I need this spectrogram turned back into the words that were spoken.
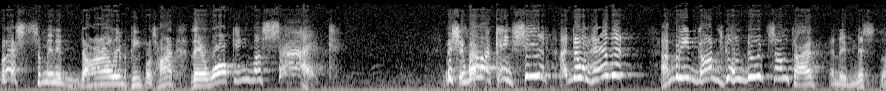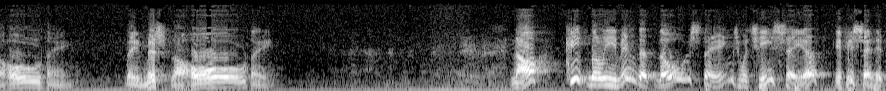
bless so many darling people's heart. They're walking beside sight. They say, well, I can't see it. I don't have it. I believe God's going to do it sometime. And they missed the whole thing. They missed the whole thing. Now, keep believing that those things which he saith, if he said it,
